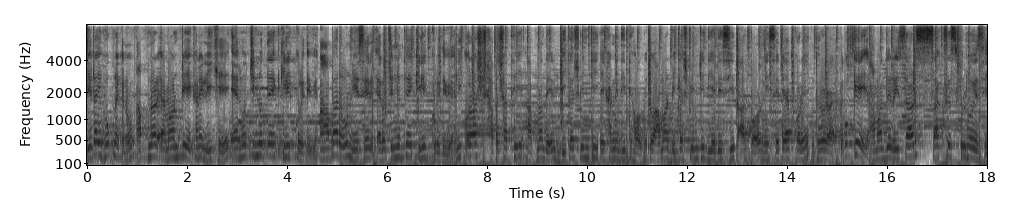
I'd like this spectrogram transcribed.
যেটাই হোক না কেন আপনার অ্যামাউন্টটি এখানে লিখে এরো চিহ্নতে ক্লিক করে দিবেন। আবারও নিচের এরো চিহ্নতে ক্লিক করে দিবে ক্লিক করার সাথে সাথেই আপনাদের বিকাশ পিনটি এখানে দিতে হবে। তো আমার বিকাশ পিনটি দিয়ে দিচ্ছি তারপর নিচে ট্যাপ করে ধরে রাখবেন। ওকে আমাদের রিসার্চ সাকসেসফুল হয়েছে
